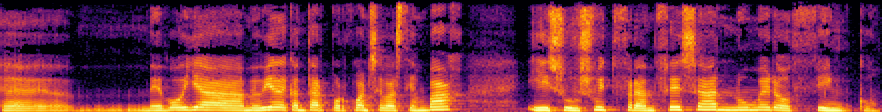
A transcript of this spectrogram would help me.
eh, me, voy a, me voy a decantar por Juan Sebastián Bach y su suite francesa número 5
